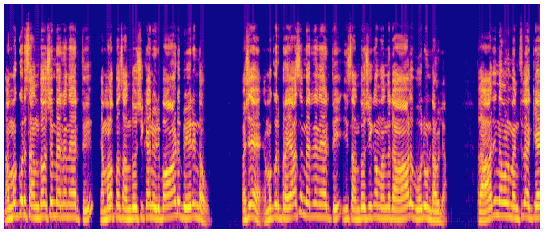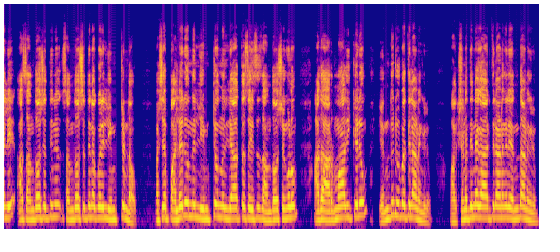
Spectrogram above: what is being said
നമുക്കൊരു സന്തോഷം വരുന്ന നേരത്ത് നമ്മളൊപ്പം സന്തോഷിക്കാൻ ഒരുപാട് പേരുണ്ടാവും. പക്ഷേ നമുക്കൊരു പ്രയാസം വരുന്ന നേരത്ത് ഈ സന്തോഷിക്കാൻ വന്ന ഒരാൾ പോലും ഉണ്ടാവില്ല. അത് ആദ്യം നമ്മൾ മനസ്സിലാക്കിയാൽ ആ സന്തോഷത്തിന് സന്തോഷത്തിനൊക്കെ ഒരു ലിമിറ്റ് ഉണ്ടാവും. പക്ഷെ പലരും ഒന്നും ലിമിറ്റ് ഒന്നും ഇല്ലാത്ത സൈസ് സന്തോഷങ്ങളും അത് അർമാദിക്കലും എന്തു രൂപത്തിലാണെങ്കിലും ഭക്ഷണത്തിന്റെ കാര്യത്തിലാണെങ്കിലും എന്താണെങ്കിലും.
